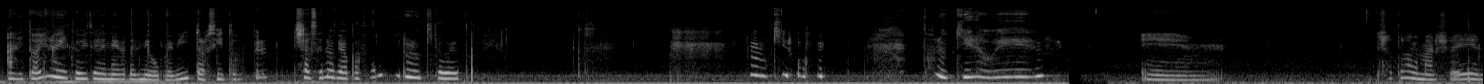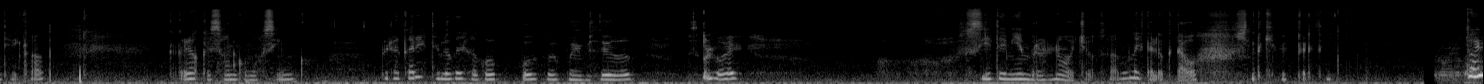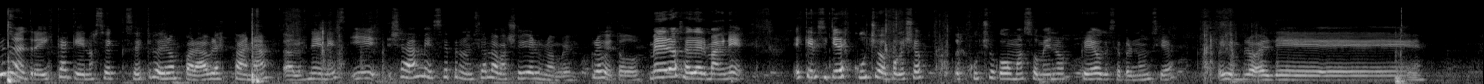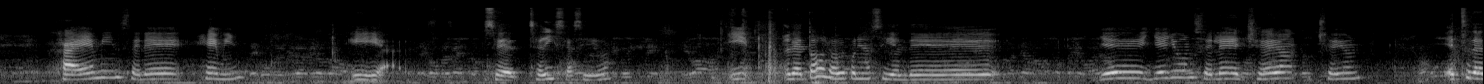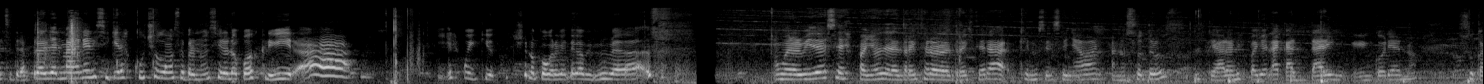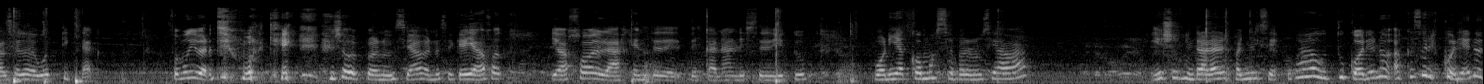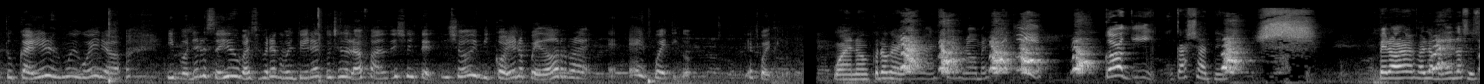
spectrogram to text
Ay, todavía no vi el capítulo de de mi me vi trocitos, pero ya sé lo que va a pasar y no lo quiero ver todavía. No lo quiero ver. No lo quiero ver. Eh, yo tengo la mayoría identificado. Creo que son como 5. Pero acá en este bloque de Jacob poco solo hay 7 miembros, no 8. O sea, ¿dónde está el octavo? que me perdí. Estoy viendo una entrevista que no sé, sé que lo dieron para habla hispana a los nenes y ya me sé pronunciar la mayoría de los nombres, creo que todos, menos el del magné. Es que ni siquiera escucho, porque yo escucho como más o menos creo que se pronuncia. Por ejemplo, el de Jaemin se lee Hemin y se, se dice así, digo. Y de todos lo voy poniendo así, el de Ye, Yeyun se lee Cheon, Cheon, etcétera, etcétera. Pero el del magné ni siquiera escucho cómo se pronuncia y no lo puedo escribir. ¡Ah! Y es muy cute. Yo no puedo creer que tenga mi misma edad. Bueno, el video ese español de la entrevistera de la entrevistera que nos enseñaban a nosotros, que hablan español, a cantar en, coreano su canción de debut Tic Tac. Fue muy divertido porque ellos pronunciaban, no sé qué, y abajo y abajo la gente del canal ese de YouTube ponía cómo se pronunciaba y ellos mientras hablaban español dicen, wow, tu coreano, ¿acaso eres coreano? Tu coreano es muy bueno. Y poner los oídos para si fuera como si estuviera escuchando la fans. Y yo, y mi coreano pedorro, es, poético, es poético. Bueno, creo que me el nombre. ¡Coqui! ¡Coqui! ¡Cállate! Shh. Pero ahora me falta ponerlo su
